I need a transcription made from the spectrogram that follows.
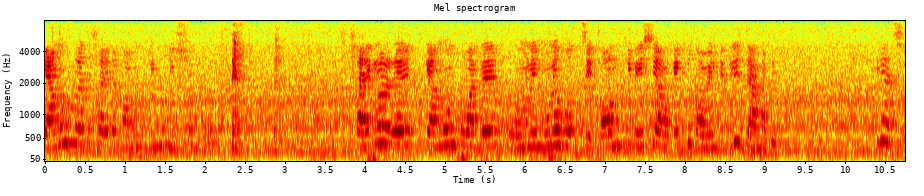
কেমন হয়েছে শাড়িটা কমেন্ট কিন্তু নিশ্চয়ই করবে। শাড়িগুলোর রেট কেমন তোমাদের মানে মনে হচ্ছে? কম কি বেশি? আমাকে একটু কমেন্টে প্লিজ জানাবে। ঠিক আছে?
